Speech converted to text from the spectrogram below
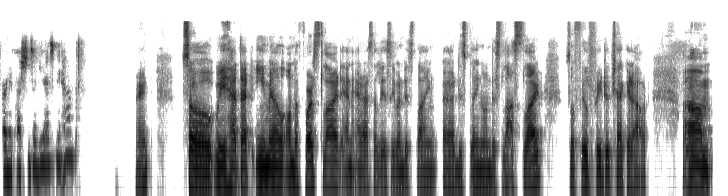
for any questions that you guys may have. Right. So we had that email on the first slide, and Araceli is even displaying uh, displaying on this last slide. So feel free to check it out. Um,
